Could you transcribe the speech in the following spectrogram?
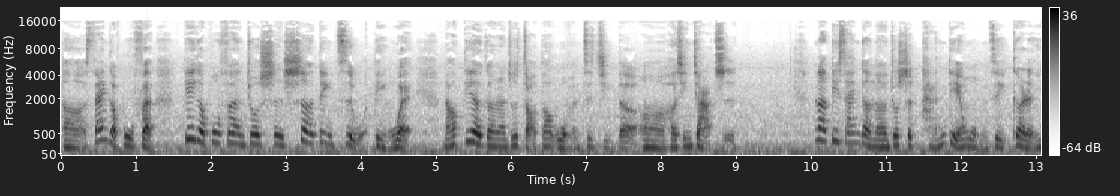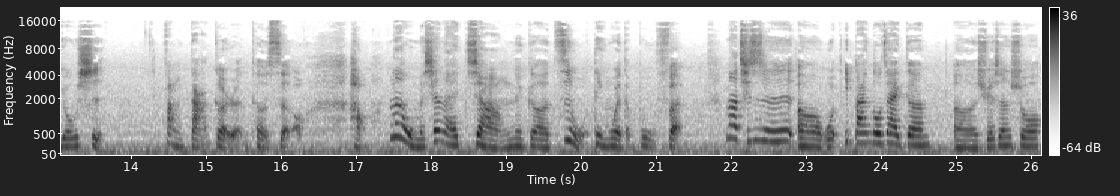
呃三个部分。第一个部分就是设定自我定位，然后第二个呢就是找到我们自己的呃核心价值。那第三个呢就是盘点我们自己个人优势，放大个人特色哦。好，那我们先来讲那个自我定位的部分。那其实，呃，我一般都在跟呃学生说，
